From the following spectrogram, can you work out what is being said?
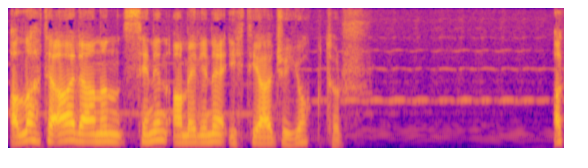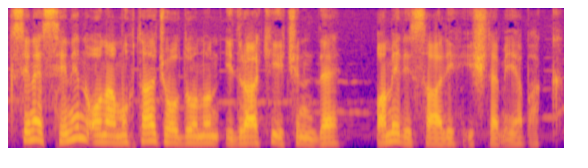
Allah Teala'nın senin ameline ihtiyacı yoktur. Aksine senin ona muhtaç olduğunun idraki içinde ameli salih işlemeye bak.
